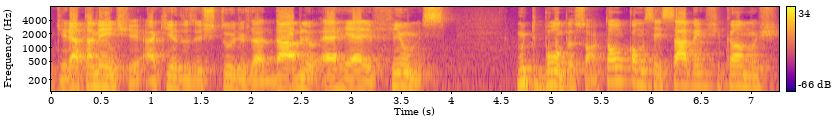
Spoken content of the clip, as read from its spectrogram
diretamente aqui dos estúdios da WRL Filmes. Muito bom, pessoal. Então, como vocês sabem, ficamos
